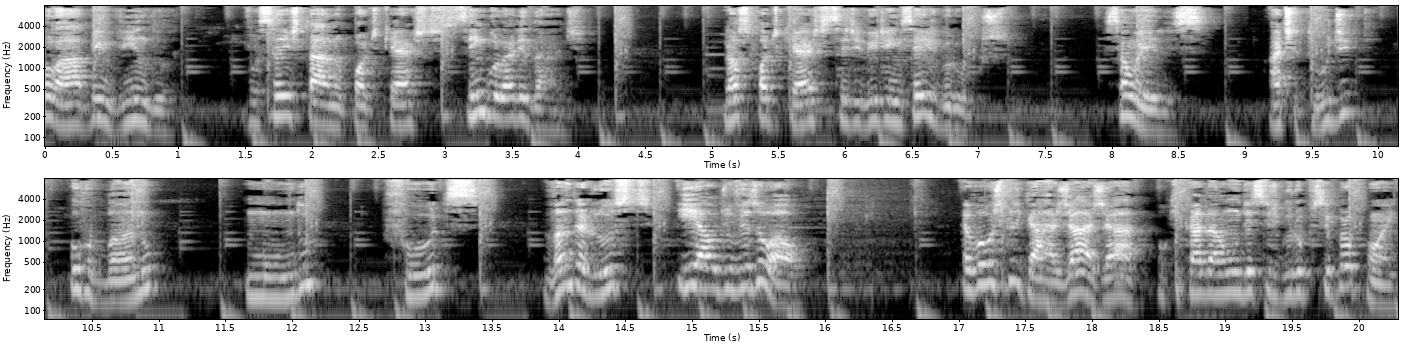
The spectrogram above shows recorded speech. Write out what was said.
Olá, bem-vindo. Você está no podcast Singularidade. Nosso podcast se divide em seis grupos. São eles: Atitude, Urbano, Mundo, Foods, Wanderlust e Audiovisual. Eu vou explicar já já o que cada um desses grupos se propõe,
